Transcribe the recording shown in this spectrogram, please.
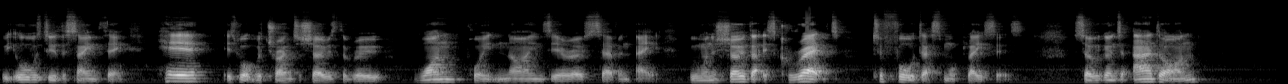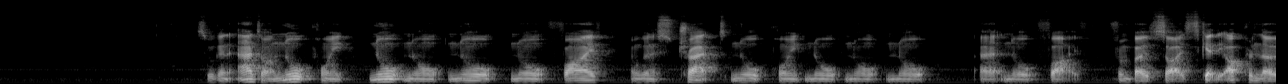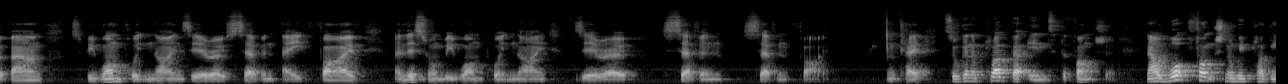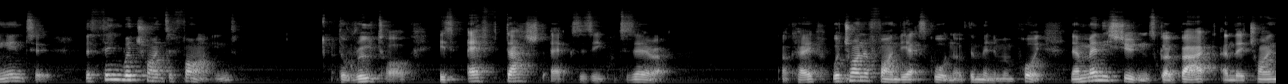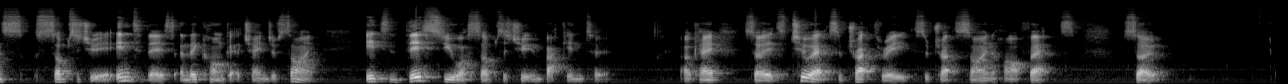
we always do the same thing. Here is what we're trying to show is the root 1.9078. We want to show that it's correct to four decimal places. So we're going to add on, so we're going to add on 0.00005 and we're going to subtract 0.00005 uh, from both sides to get the upper and lower bound. It'll be 1.90785 and this one be 1.90775. Okay, so we're going to plug that into the function. Now, what function are we plugging into? The thing we're trying to find, the root of, is f dashed x is equal to 0. Okay, we're trying to find the x-coordinate of the minimum point. Now, many students go back and they try and substitute it into this and they can't get a change of sign. It's this you are substituting back into. Okay, so it's 2x subtract 3 subtract sine half x. So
